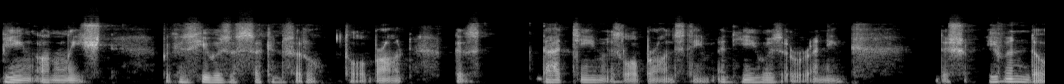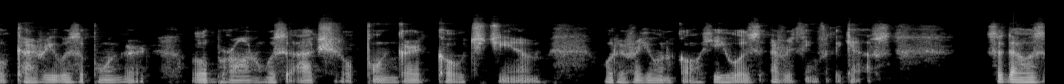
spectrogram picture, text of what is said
being unleashed because he was a second fiddle to LeBron because that team is LeBron's team and he was running the show. Even though Kyrie was a point guard, LeBron was the actual point guard, coach, GM, whatever you want to call. He was everything for the Cavs. So that was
